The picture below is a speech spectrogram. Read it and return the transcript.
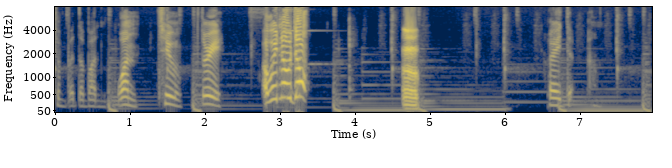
To put the button. One, two, three. Oh wait, no, don't. oh! Wait. Um.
